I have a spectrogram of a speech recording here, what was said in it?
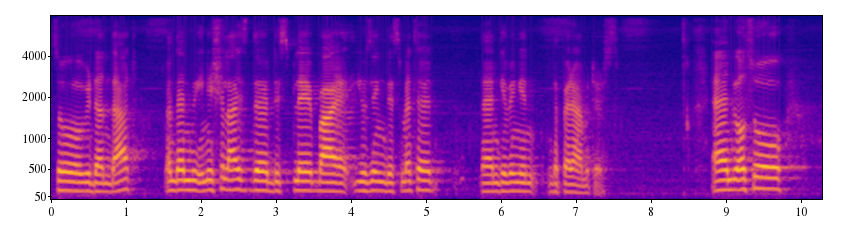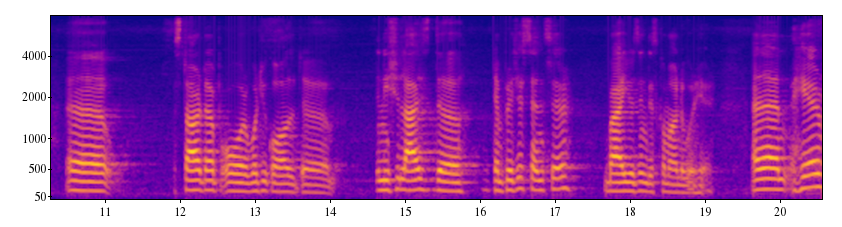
So we have done that and then we initialize the display by using this method and giving in the parameters. And we also uh, start up or what you call the initialize the temperature sensor by using this command over here and then here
